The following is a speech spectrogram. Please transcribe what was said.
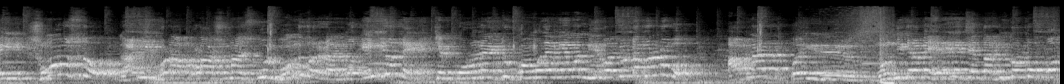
এই সমস্ত গাড়ি ঘোড়া, পড়াশোনা, স্কুল বন্ধ করে রাখব। এই জন্যে যে করোনা একটু কম হলে আমি আমার নির্বাচনটা করে নেব। আপনার ওই নন্দীগ্রামে হেরে গেছেন, তার বিকল্প পথ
